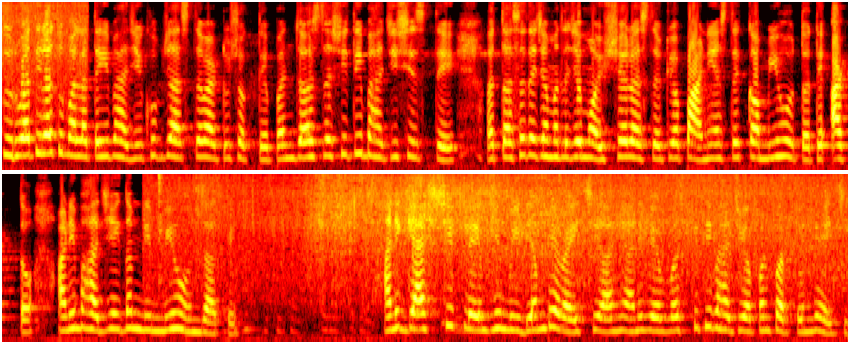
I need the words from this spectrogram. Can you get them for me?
सुरुवातीला तुम्हाला तर ही भाजी खूप जास्त वाटू शकते पण जसजशी ती भाजी शिजते तसं त्याच्यामधलं जे मॉइश्चर असतं किंवा पाणी असते कमी होतं ते आटतं आणि भाजी एकदम निम्मी होऊन जाते. आणि गॅसची फ्लेम ही मीडियम ठेवायची आहे आणि व्यवस्थित ही भाजी आपण परतून घ्यायची.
